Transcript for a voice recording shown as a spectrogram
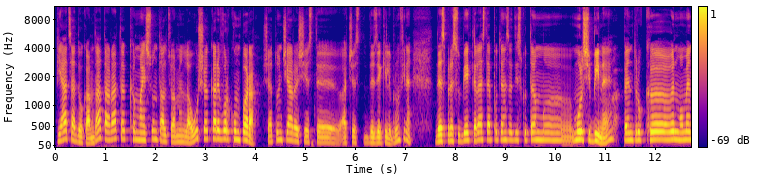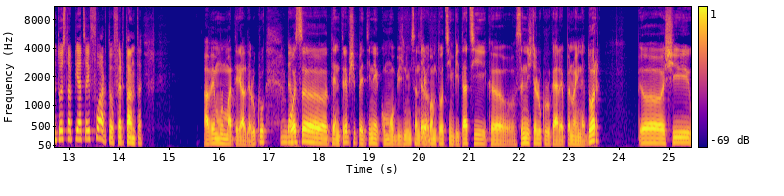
piața deocamdată arată că mai sunt alți oameni la ușă care vor cumpăra și atunci iarăși este acest dezechilibru. În fine, despre subiectele astea putem să discutăm uh, mult și bine, pentru că în momentul ăsta piața e foarte ofertantă. Avem mult material de lucru. Da. O să te întreb și pe tine cum obișnuim să întrebăm toți invitații că sunt niște lucruri care pe noi ne dor uh, și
